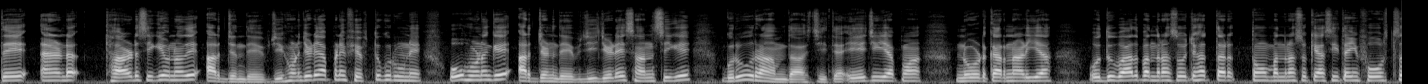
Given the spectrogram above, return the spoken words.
ਤੇ ਐਂਡ ਥਰਡ ਸੀਗੇ ਉਹਨਾਂ ਦੇ ਅਰਜਨ ਦੇਵ ਜੀ। ਹੁਣ ਜਿਹੜੇ ਆਪਣੇ ਫਿਫਥ ਗੁਰੂ ਨੇ, ਉਹ ਹੋਣਗੇ ਅਰਜਨ ਦੇਵ ਜੀ, ਜਿਹੜੇ ਸਨ ਸੀਗੇ ਗੁਰੂ ਰਾਮਦਾਸ ਜੀ। ਤੇ ਇਹ ਚੀਜ਼ ਆਪਾਂ ਨੋਟ ਕਰਨ ਵਾਲੀ ਆ। ਉਦੋਂ ਬਾਅਦ 1574 ਤੋਂ 1581 ਤਾਈਂ ਫੋਰਥ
